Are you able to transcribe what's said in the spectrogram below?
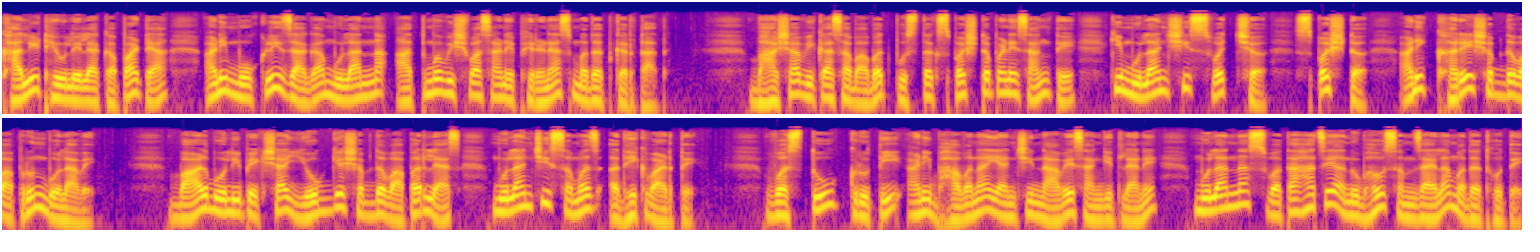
खाली ठेवलेल्या कपाट्या आणि मोकळी जागा मुलांना आत्मविश्वासाने फिरण्यास मदत करतात. भाषा विकासाबाबत पुस्तक स्पष्टपणे सांगते की मुलांशी स्वच्छ स्पष्ट आणि खरे शब्द वापरून बोलावे. बाळबोलीपेक्षा योग्य शब्द वापरल्यास मुलांची समज अधिक वाढते. वस्तू कृती आणि भावना यांची नावे सांगितल्याने मुलांना स्वतःचे अनुभव समजायला मदत होते.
